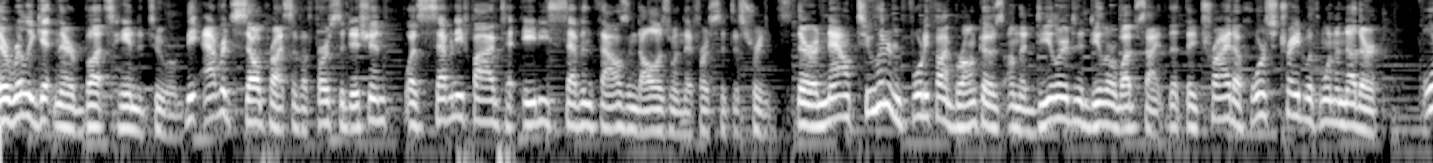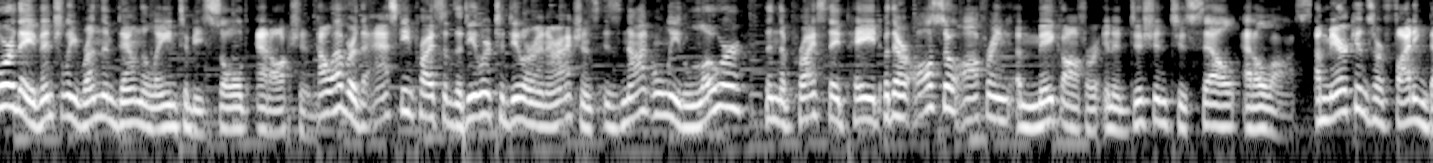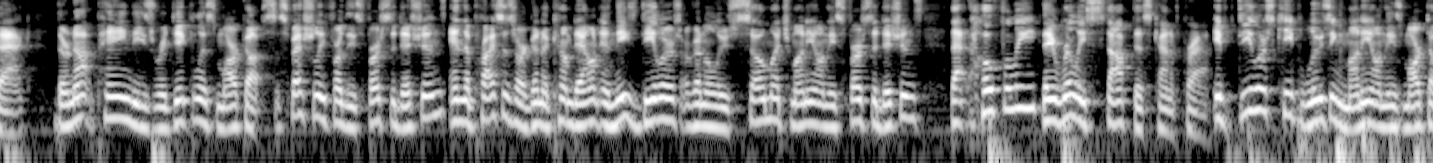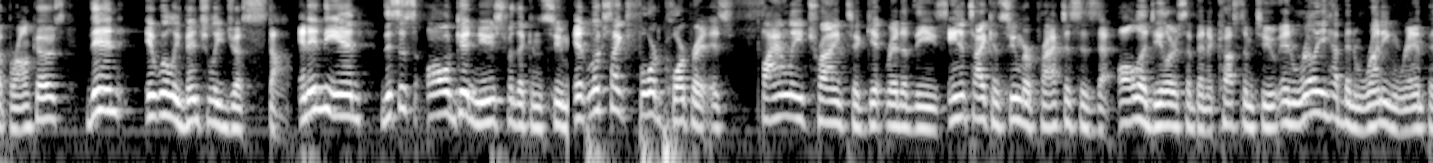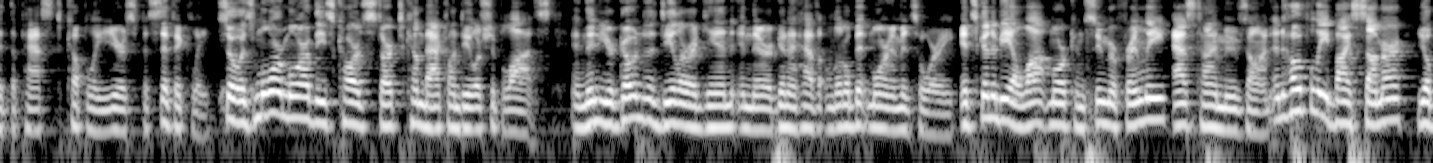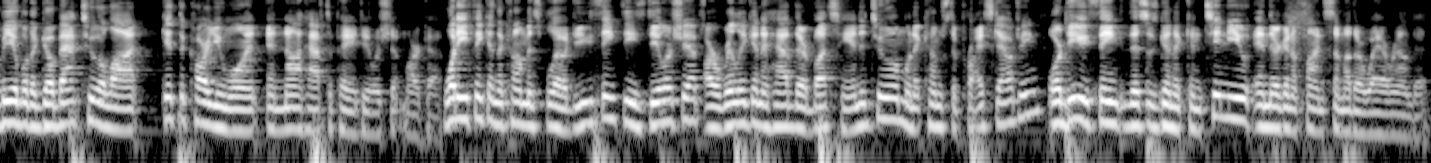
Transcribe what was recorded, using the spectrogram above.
they're really getting their butts handed to them. The average sale price of a first edition was 75 to $87,000 when they first hit the streets. There are now 245 Broncos on the dealer to dealer website that they try to horse trade with one another or they eventually run them down the lane to be sold at auction. However, the asking price of the dealer to dealer interactions is not only lower than the price they paid, but they're also offering a make offer in addition to sell at a loss. Americans are fighting back they're not paying these ridiculous markups, especially for these first editions, and the prices are going to come down, and these dealers are going to lose so much money on these first editions that hopefully they really stop this kind of crap. If dealers keep losing money on these marked up Broncos, then it will eventually just stop. And in the end, this is all good news for the consumer. It looks like Ford Corporate is finally trying to get rid of these anti consumer practices that all the dealers have been accustomed to and really have been running rampant the past couple of years specifically. So, as more and more of these cars start to come back on dealership lots, and then you're going to the dealer again and they're going to have a little bit more inventory. It's going to be a lot more consumer friendly as time moves on. And hopefully by summer, you'll be able to go back to a lot get the car you want and not have to pay a dealership markup. What do you think in the comments below? Do you think these dealerships are really going to have their butts handed to them when it comes to price gouging? Or do you think this is going to continue and they're going to find some other way around it?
